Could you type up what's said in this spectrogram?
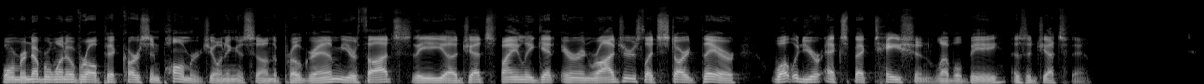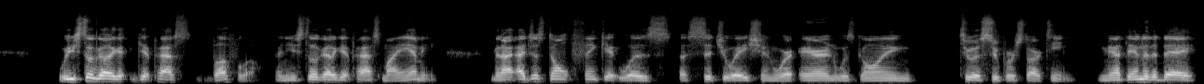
Former number one overall pick Carson Palmer joining us on the program. Your thoughts? The uh, Jets finally get Aaron Rodgers. Let's start there. What would your expectation level be as a Jets fan? Well, you still got to get past Buffalo and you still got to get past Miami. I mean, I, I, just don't think it was a situation where Aaron was going to a superstar team. I mean, at the end of the day,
